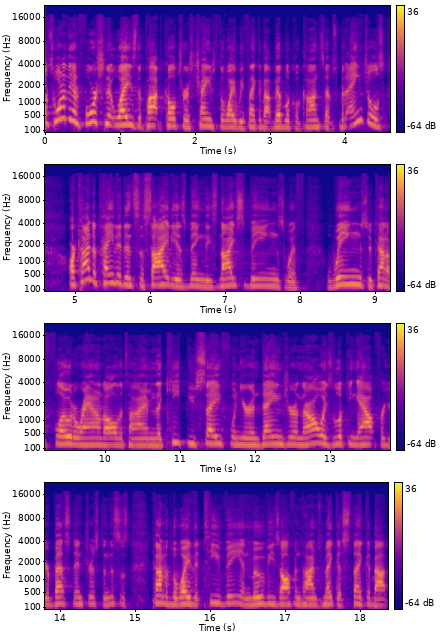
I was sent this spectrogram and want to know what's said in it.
it's one of the unfortunate ways that pop culture has changed the way we think about biblical concepts, but angels are kind of painted in society as being these nice beings with wings who kind of float around all the time. They keep you safe when you're in danger, and they're always looking out for your best interest. And this is kind of the way that TV and movies oftentimes make us think about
